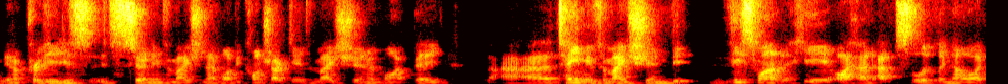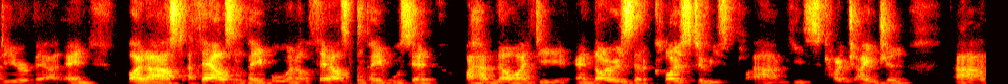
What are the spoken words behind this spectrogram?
you know, privy to certain information. That might be contract information. It might be uh, team information. This one here, I had absolutely no idea about, and I'd asked a thousand people, and a thousand people said, "I have no idea." And those that are close to his um, his coach agent, uh,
